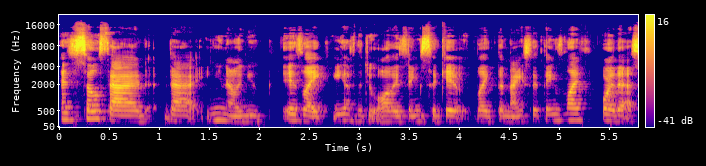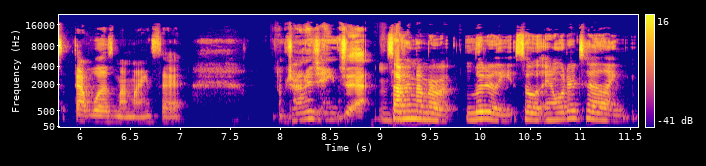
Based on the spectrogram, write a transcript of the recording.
And it's so sad that you know you is like you have to do all these things to get like the nicer things in life. Or that's that was my mindset. I'm trying to change that. So I mm-hmm. remember literally. So in order to like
